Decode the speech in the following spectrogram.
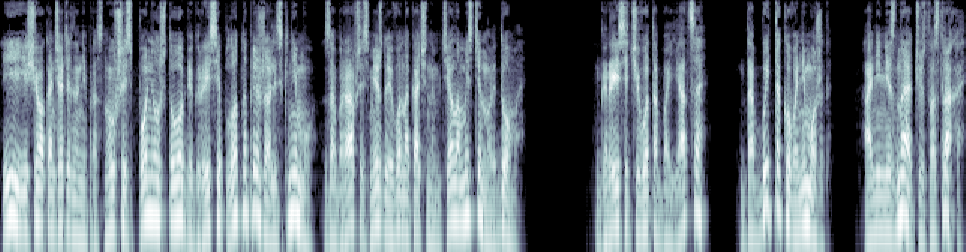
И, еще окончательно не проснувшись, понял, что обе грыси плотно прижались к нему, забравшись между его накачанным телом и стеной дома. Грыси чего-то боятся? Да быть такого не может. Они не знают чувства страха.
